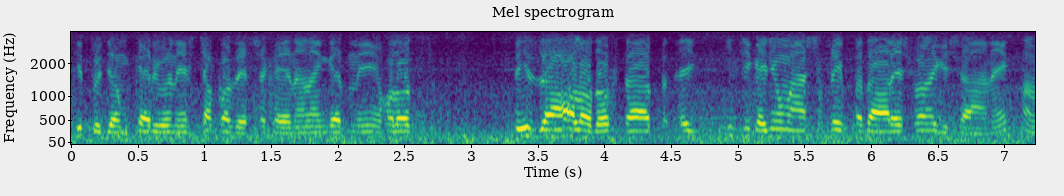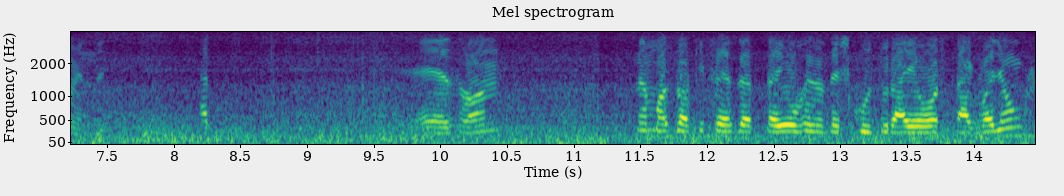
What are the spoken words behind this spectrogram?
ki tudjam kerülni, és csak azért se elengedni, holott tízzel haladok, tehát egy kicsike nyomás a fékpedálra, és már meg is állnék, na mindegy. Hát, ez van. Nem azzal kifejezetten jó vezetés kultúrájú ország vagyunk.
